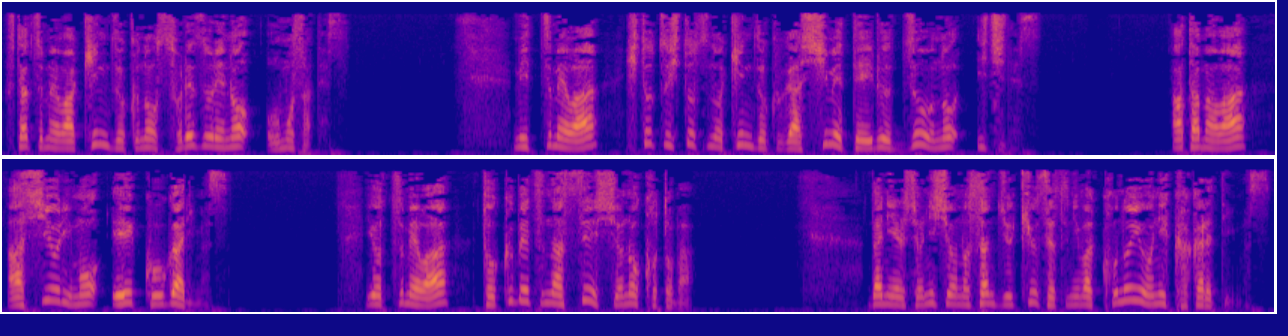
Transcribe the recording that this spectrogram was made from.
二つ目は金属のそれぞれの重さです。三つ目は一つ一つの金属が占めている像の位置です。頭は足よりも栄光があります。四つ目は特別な聖書の言葉。ダニエル書2章の39節にはこのように書かれています。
